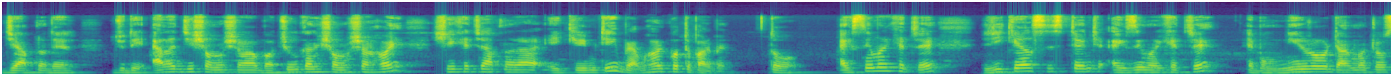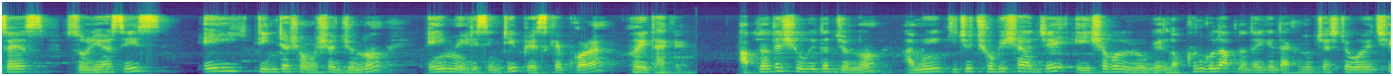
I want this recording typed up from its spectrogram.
যে আপনাদের যদি অ্যালার্জির সমস্যা বা চুলকানির সমস্যা হয়, সেক্ষেত্রে আপনারা এই ক্রিমটি ব্যবহার করতে পারবেন। তো একজিমার ক্ষেত্রে রিক্যালসিস্টেন্ট একজিমার ক্ষেত্রে এবং নিউরোডার্মাটোসিস, সোরিয়াসিস, এই তিনটা সমস্যার জন্য এই মেডিসিনটি প্রেসক্রাইব করা হয়ে থাকে। আপনাদের সুবিধার জন্য আমি কিছু ছবির সাহায্যে এই সকল রোগের লক্ষণগুলো আপনাদেরকে দেখানোর চেষ্টা করেছি।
